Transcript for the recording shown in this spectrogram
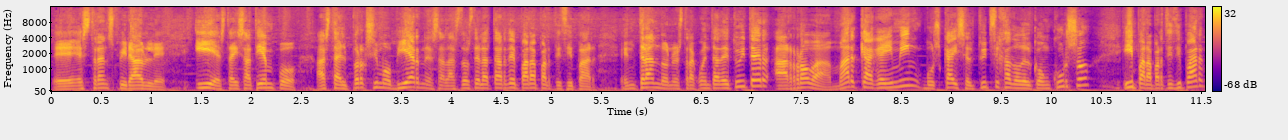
eh, es transpirable y estáis a tiempo hasta el próximo viernes a las 2 de la tarde para participar. Entrando en nuestra cuenta de Twitter, arroba marca gaming, buscáis el tweet fijado del concurso y para participar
